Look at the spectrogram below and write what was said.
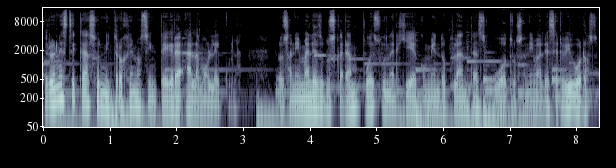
pero en este caso el nitrógeno se integra a la molécula. Los animales buscarán pues su energía comiendo plantas u otros animales herbívoros.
